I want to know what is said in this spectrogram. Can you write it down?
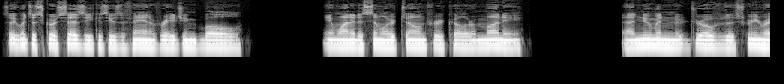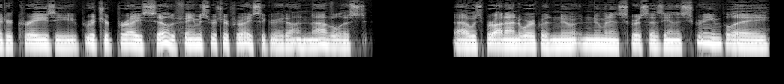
so he went to Scorsese because he was a fan of Raging Bull and wanted a similar tone for Color of Money. Uh, Newman drove the screenwriter crazy. Richard Price, oh, the famous Richard Price, the great uh, novelist, uh, was brought on to work with New- Newman and Scorsese on the screenplay,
